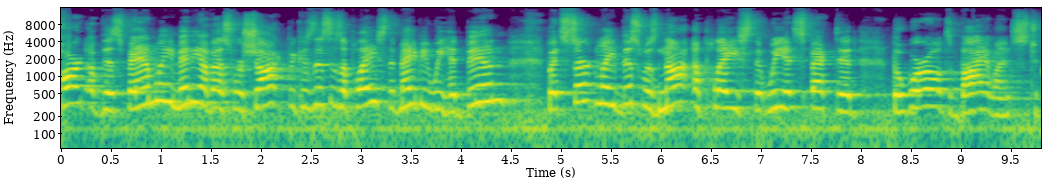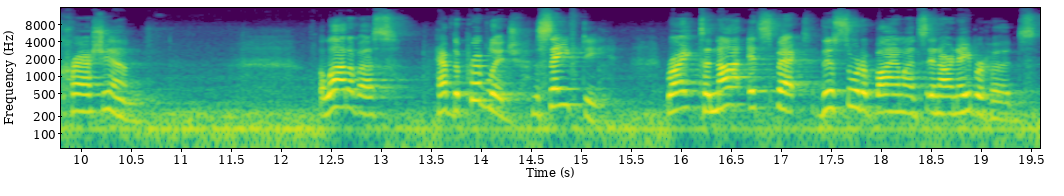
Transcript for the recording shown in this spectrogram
part of this family. Many of us were shocked because this is a place that maybe we had been, but certainly this was not a place that we expected the world's violence to crash in. A lot of us have the privilege, the safety, right, to not expect this sort of violence in our neighborhoods.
